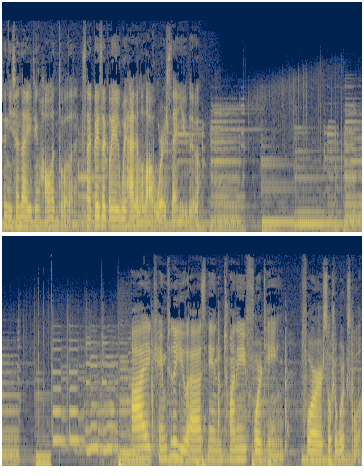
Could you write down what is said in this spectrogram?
就你现在已经好很多了。It's like basically we had it a lot worse than you do. I came to the US in 2014 for social work school.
